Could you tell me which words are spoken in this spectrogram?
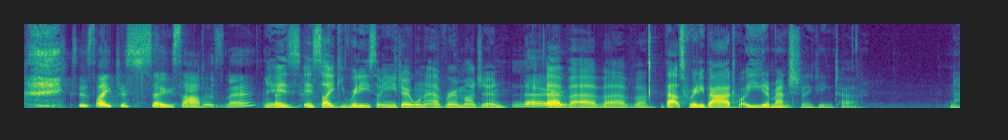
because it's like just so sad, isn't it? It is. It's like really something you don't want to ever imagine. No. Ever, ever, ever. That's really bad. What are you going to mention anything to her? No.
